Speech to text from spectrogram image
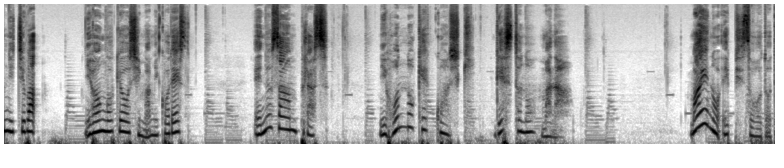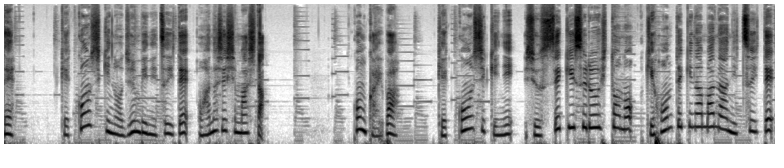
んにちは。日本語教師まみこです。N3 プラス日本の結婚式ゲストのマナー。前のエピソードで結婚式の準備についてお話ししました。今回は結婚式に出席する人の基本的なマナーについて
